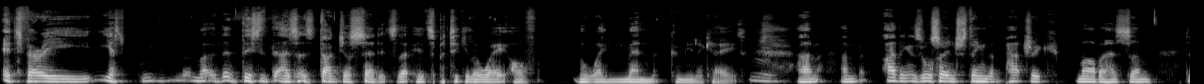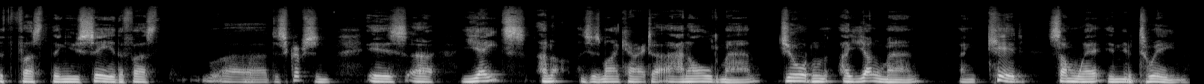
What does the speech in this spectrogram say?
It's very yes. m- m- This is as, as Doug just said. It's that it's a particular way of the way men communicate. Um, um, I think it's also interesting that Patrick Marber has um, the first thing you see, the first uh, description is uh, Yates, and this is my character, an old man, Jordan, a young man, and Kidd somewhere in between.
